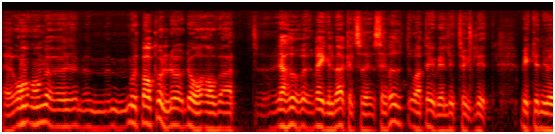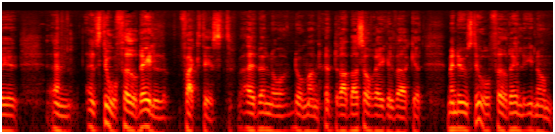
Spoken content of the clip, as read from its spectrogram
Eh, om, om, eh, mot bakgrund då, då av att, ja, hur regelverket ser, ser ut och att det är väldigt tydligt. Vilket ju är en, en stor fördel faktiskt, även då, då man drabbas av regelverket. Men det är en stor fördel inom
